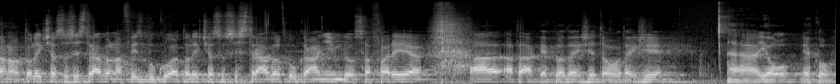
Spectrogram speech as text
ano, tolik času si strávil na Facebooku a tolik času si strávil strávil koukáním do Safari a, a, a tak, jako, takže to, takže Uh, jo, jako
